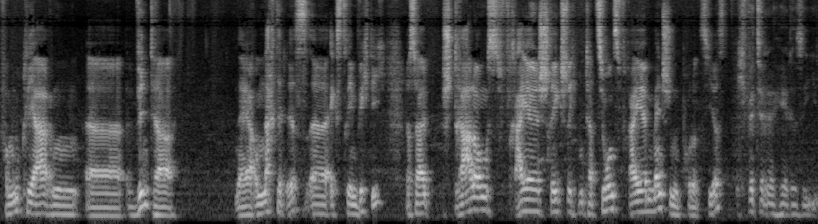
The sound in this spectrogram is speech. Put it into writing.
vom nuklearen äh, Winter naja, umnachtet ist, äh, extrem wichtig, dass du halt strahlungsfreie, schrägstrich mutationsfreie Menschen produzierst. Ich wittere Heresie.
